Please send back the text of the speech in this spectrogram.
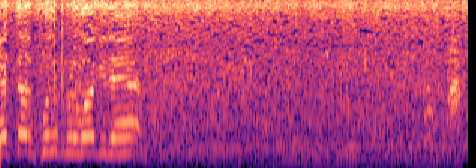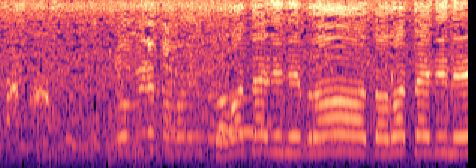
ಏತರ್ ಫುಲ್ ಮುಳುಗೋಗಿದೆ. ತಗೋತಾ ಇದೀನಿ ಬ್ರೋ, ತಗೋತಾ ಇದೀನಿ.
